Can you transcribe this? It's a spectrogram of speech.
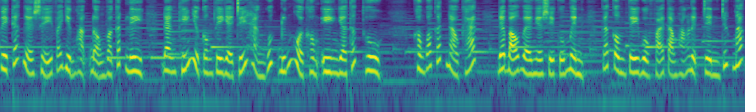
việc các nghệ sĩ phải dừng hoạt động và cách ly đang khiến nhiều công ty giải trí Hàn Quốc đứng ngồi không yên do thất thu. Không có cách nào khác để bảo vệ nghệ sĩ của mình, các công ty buộc phải tạm hoãn lịch trình trước mắt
